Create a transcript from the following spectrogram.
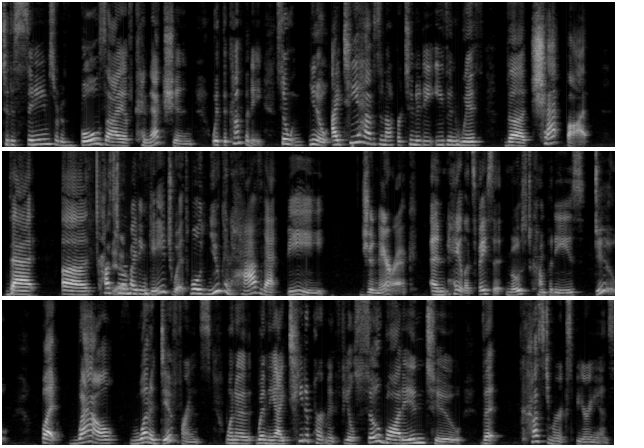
to the same sort of bullseye of connection with the company. So, you know, IT has an opportunity even with the chatbot that a customer yeah. might engage with. Well, you can have that be generic. And hey, let's face it, most companies do. But wow, what a difference when a when the IT department feels so bought into the customer experience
